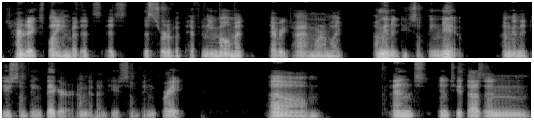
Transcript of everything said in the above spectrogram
it's hard to explain, but it's it's this sort of epiphany moment every time where I'm like, I'm gonna do something new. I'm gonna do something bigger. I'm gonna do something great. Um, and in 2018,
